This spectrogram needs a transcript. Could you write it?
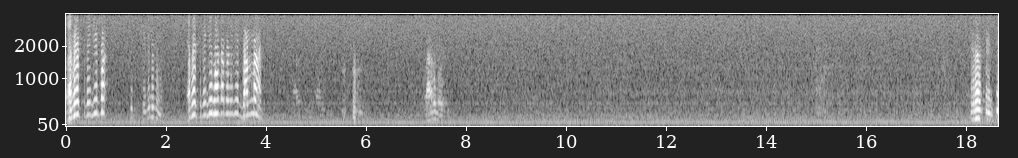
અમે ત્રીજી પણ? અમે ત્રીજી મોટા ગામમાં આ પ્રેમો માટે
